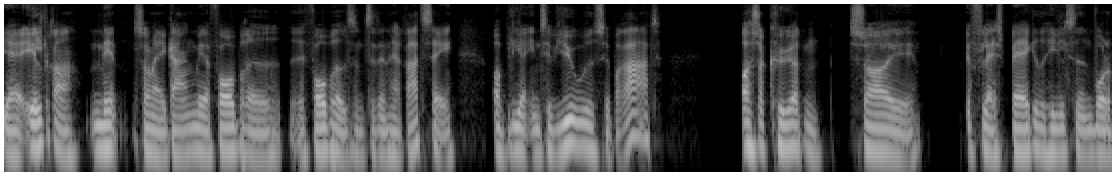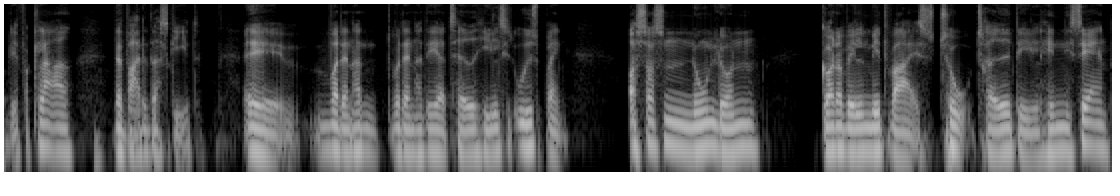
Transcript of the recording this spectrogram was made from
ja, ældre mænd, som er i gang med at forberede øh, forberedelsen til den her retssag, og bliver interviewet separat, og så kører den så øh, flashbacket hele tiden, hvor der bliver forklaret, hvad var det, der skete. Øh, hvordan, har, hvordan har det her taget hele sit udspring. Og så sådan nogenlunde godt og vel midtvejs to tredjedel hen i serien,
